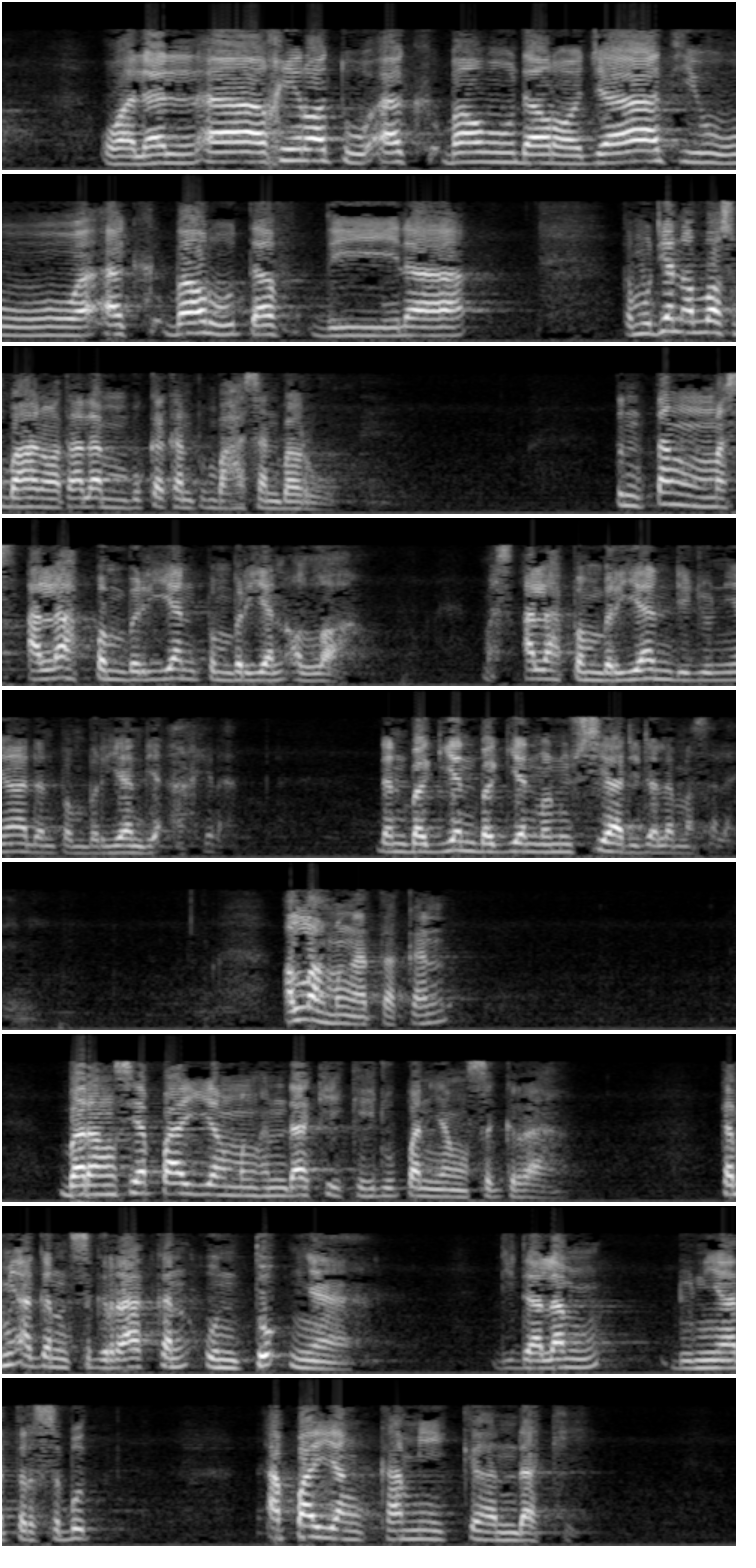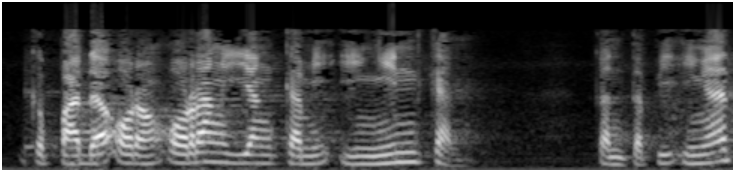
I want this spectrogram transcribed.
وللآخرة أكبر درجات وأكبر تفضيلا Kemudian Allah Subhanahu wa taala membukakan pembahasan baru tentang masalah pemberian-pemberian Allah. Masalah pemberian di dunia dan pemberian di akhirat. Dan bagian-bagian manusia di dalam masalah ini. Allah mengatakan Barang siapa yang menghendaki kehidupan yang segera Kami akan segerakan untuknya Di dalam dunia tersebut Apa yang kami kehendaki Kepada orang-orang yang kami inginkan. Kan tapi ingat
